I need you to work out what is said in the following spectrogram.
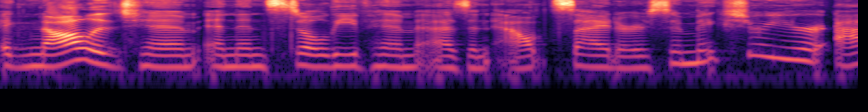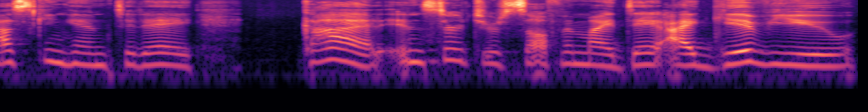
acknowledge him and then still leave him as an outsider. So make sure you're asking him today, God, insert yourself in my day. I give you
